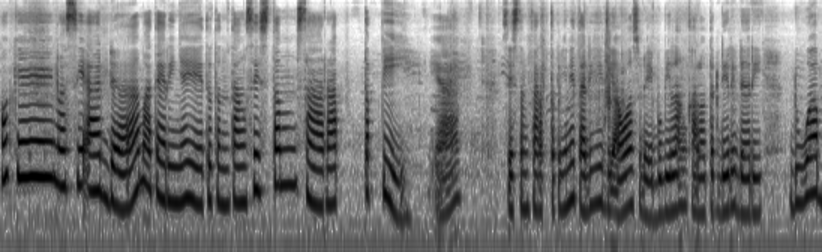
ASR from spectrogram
Oke, masih ada materinya yaitu tentang sistem saraf tepi ya. Sistem saraf tepi ini tadi di awal sudah Ibu bilang kalau terdiri dari 12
